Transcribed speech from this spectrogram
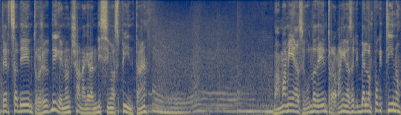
terza dentro, cioè di che non c'ha una grandissima spinta, eh. Mamma mia, seconda dentro, la macchina si ribella un pochettino.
